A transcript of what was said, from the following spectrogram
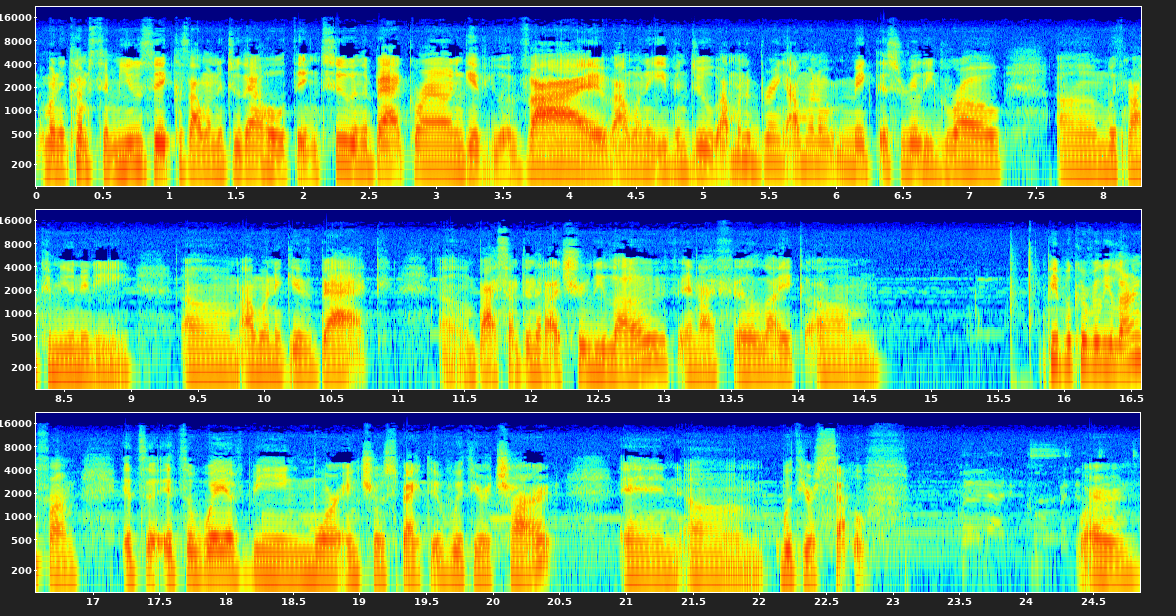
when it comes to music, because I want to do that whole thing too in the background and give you a vibe. I want to even do. I want to bring. I want to make this really grow um, with my community. Um, I want to give back um, by something that I truly love, and I feel like um, people could really learn from. It's a it's a way of being more introspective with your chart and um, with yourself. Word.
